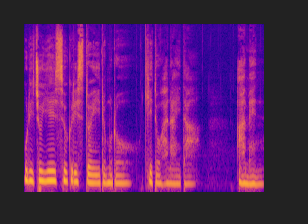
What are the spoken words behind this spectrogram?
우리 주 예수 그리스도의 이름으로 기도하나이다. 아멘.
